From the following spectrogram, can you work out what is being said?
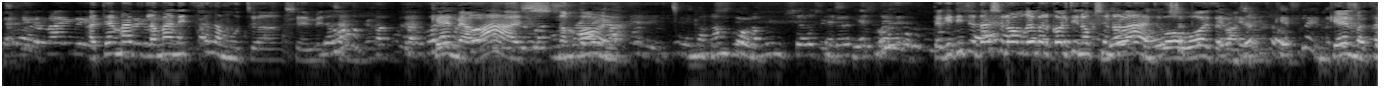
לכי למים, אתם, את- למה אני צריכה למות שהם לא, יצאו? כבר- כן, מהרעש, נכון. תגידי תודה שלא אומרים על כל תינוק שנולד. ברור וואו, וואו, איזה רעש. כן, אתה מזל.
